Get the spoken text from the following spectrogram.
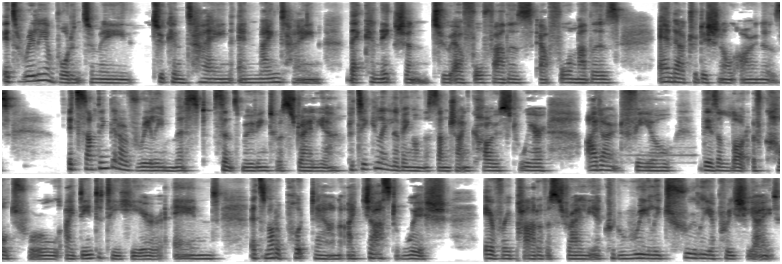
it's really important to me to contain and maintain that connection to our forefathers, our foremothers, and our traditional owners it's something that I've really missed since moving to Australia, particularly living on the Sunshine Coast, where I don't feel there's a lot of cultural identity here. And it's not a put down. I just wish every part of Australia could really, truly appreciate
